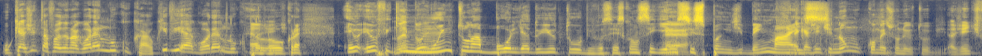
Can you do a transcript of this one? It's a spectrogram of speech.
O que a gente tá fazendo agora é lucro, cara. O que vier agora é lucro É pra gente. louco, né? Eu, eu fiquei é muito na bolha do YouTube. Vocês conseguiram É. se expandir bem mais. É que a gente não começou no YouTube. A gente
